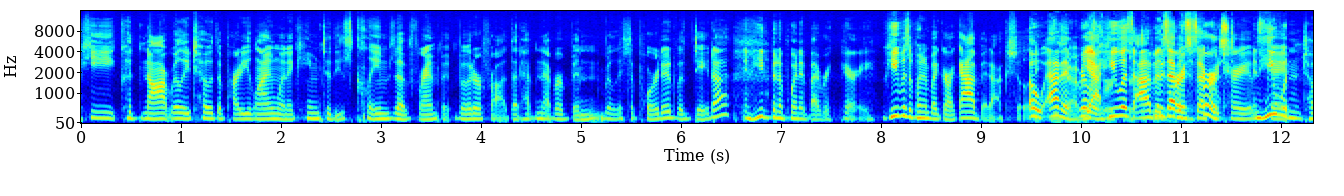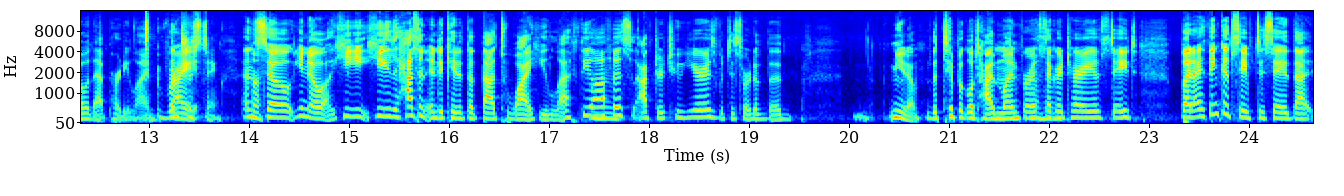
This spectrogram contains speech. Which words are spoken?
he could not really toe the party line when it came to these claims of rampant voter fraud that have never been really supported with data. And he'd been appointed by Rick Perry. He was appointed by Greg Abbott, actually. Oh, Abbott, Abbott really? yeah, he was first. Abbott's, he was Abbott's first first, Secretary of and he State. wouldn't toe that party line. Right. Interesting. And so, you know, he he hasn't indicated that that's why he left the office after two years, which is sort of the you know the typical timeline for a secretary of state but i think it's safe to say that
